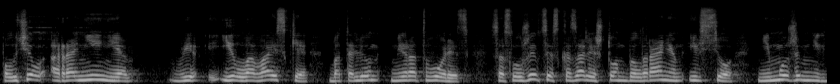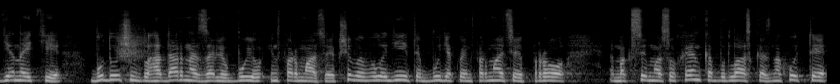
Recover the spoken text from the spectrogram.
Получив ранення в Иловайске батальон «Миротворец». Сослуживцы сказали, что он был ранен и все, не можем нигде найти. Буду очень благодарна за любую інформацію. Якщо ви володієте будь-якою інформацією про Максима Сухенка, будь ласка, знаходьте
